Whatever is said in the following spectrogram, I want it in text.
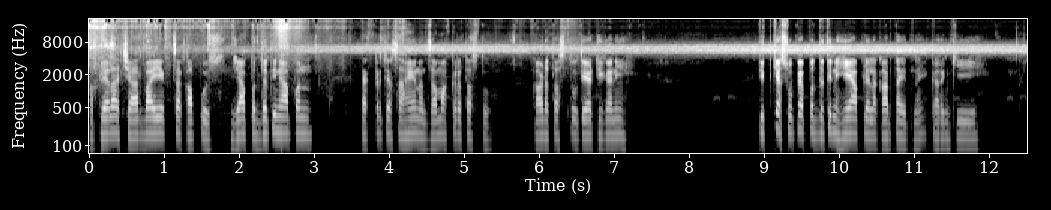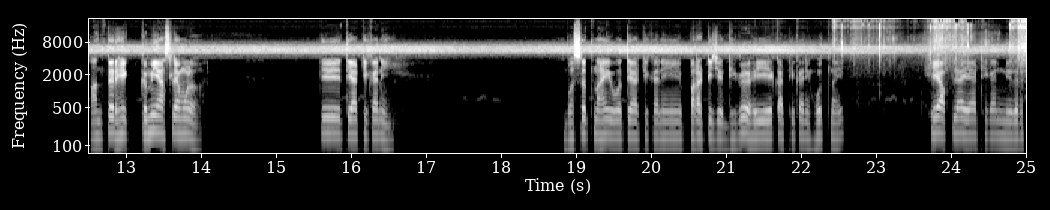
आपल्याला चार बाय एकचा कापूस ज्या पद्धतीने आपण ट्रॅक्टरच्या सहाय्यानं जमा करत असतो काढत असतो त्या ठिकाणी तितक्या सोप्या पद्धतीने हे आपल्याला काढता येत नाही. कारण की अंतर हे कमी असल्यामुळं ते त्या ठिकाणी बसत नाही व त्या ठिकाणी पराठीचे ढिगं हे एका ठिकाणी होत नाहीत. हे आपल्या या ठिकाणी निदर्श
